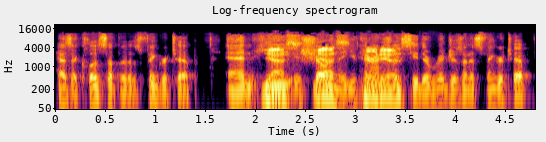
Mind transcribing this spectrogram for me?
has a close up of his fingertip, and he yes, is showing yes, that you can actually see the ridges on his fingertip.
